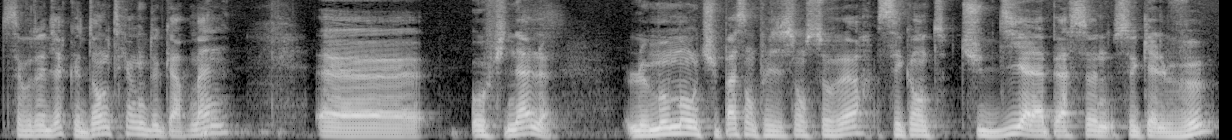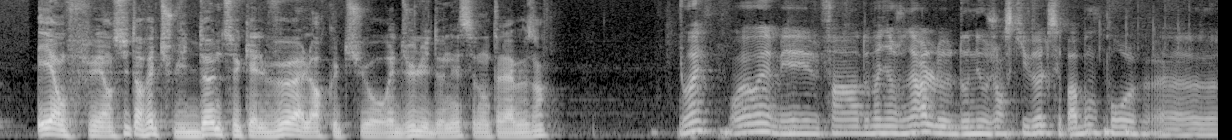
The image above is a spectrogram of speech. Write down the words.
ça voudrait dire que dans le triangle de Cartman au final le moment où tu passes en position sauveur, c'est quand tu dis à la personne ce qu'elle veut et, ensuite, en fait, tu lui donnes ce qu'elle veut alors que tu aurais dû lui donner ce dont elle a besoin. Ouais, ouais, ouais, mais de manière générale, donner aux gens ce qu'ils veulent, c'est pas bon pour eux. Euh,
